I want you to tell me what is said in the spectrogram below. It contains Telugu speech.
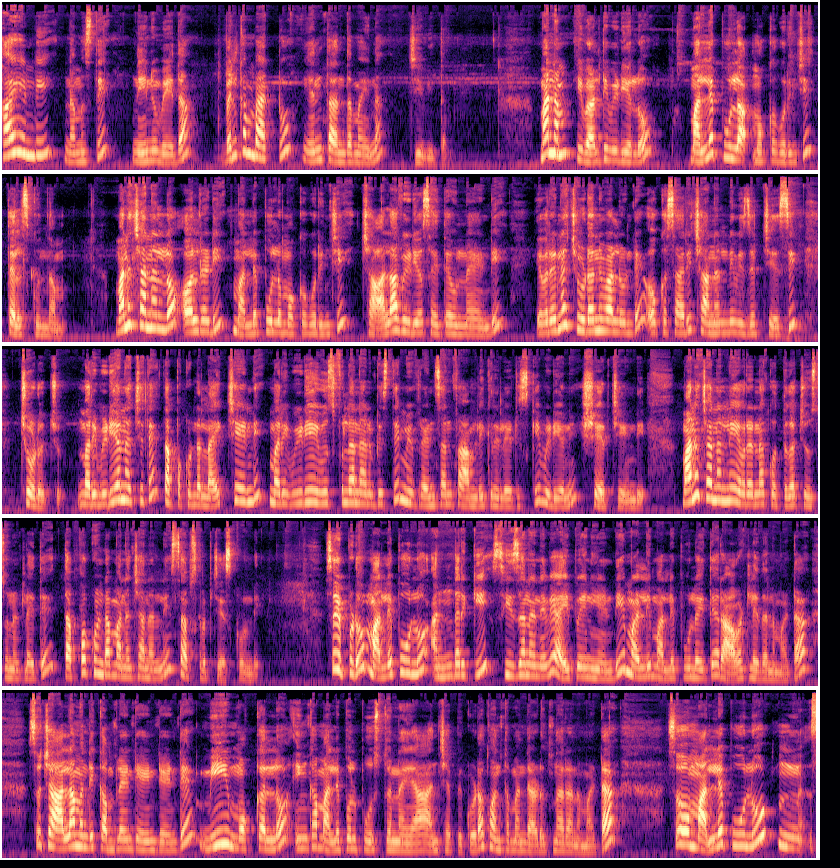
హాయ్ అండి నమస్తే. నేను వేద. వెల్కమ్ బ్యాక్ టు ఎంత అందమైన జీవితం. మనం ఇవాళ వీడియోలో మల్లెపూల మొక్క గురించి తెలుసుకుందాం. మన ఛానల్లో ఆల్రెడీ మల్లెపూల మొక్క గురించి చాలా వీడియోస్ అయితే ఉన్నాయండి. ఎవరైనా చూడని వాళ్ళు ఉంటే ఒకసారి ఛానల్ని విజిట్ చేసి చూడొచ్చు. మరి వీడియో నచ్చితే తప్పకుండా లైక్ చేయండి. మరి వీడియో యూస్ఫుల్ అని అనిపిస్తే మీ ఫ్రెండ్స్ అండ్ ఫ్యామిలీకి రిలేటివ్స్కి వీడియోని షేర్ చేయండి. మన ఛానల్ని ఎవరైనా కొత్తగా చూస్తున్నట్లయితే తప్పకుండా మన ఛానల్ని సబ్స్క్రైబ్ చేసుకోండి. సో ఇప్పుడు మల్లెపూలు అందరికీ సీజన్ అనేవి అయిపోయినాయండి. మళ్ళీ మల్లెపూలు అయితే రావట్లేదన్నమాట. సో చాలామంది కంప్లైంట్ ఏంటంటే మీ మొక్కల్లో ఇంకా మల్లెపూలు పూస్తున్నాయా? అని చెప్పి కూడా కొంతమంది అడుగుతున్నారనమాట సో మల్లెపూలు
